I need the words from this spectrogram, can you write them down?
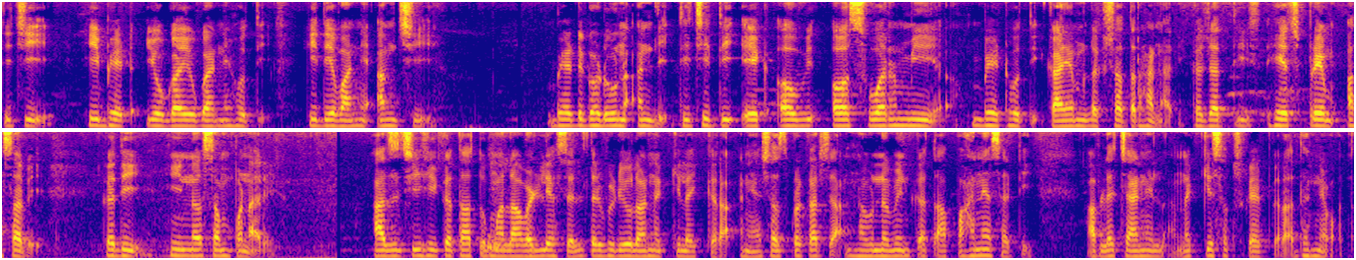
तिची ही भेट योगायोगाने होती की देवाने आमची भेट घडवून आणली. तिची ती एक अवि अस्वर्मीय भेट होती. कायम लक्षात राहणारी. कदाचित हेच प्रेम असावे. कधी ही न संपणारे. आजची ही कथा तुम्हाला आवडली असेल तर व्हिडिओला नक्की लाईक करा आणि अशाच प्रकारच्या नवनवीन कथा पाहण्यासाठी आपल्या चॅनेलला नक्की सबस्क्राईब करा. धन्यवाद.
